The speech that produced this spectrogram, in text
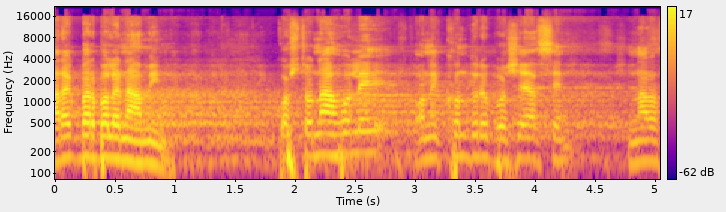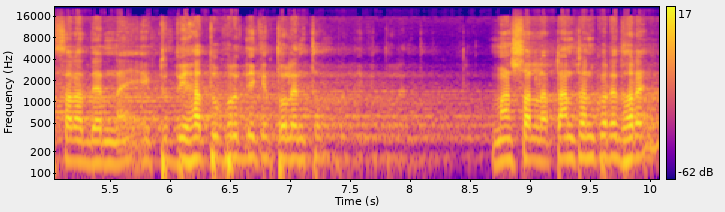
আরেকবার বলে না আমিন। কষ্ট না হলে অনেকক্ষণ ধরে বসে আছেন, নাড়াচাড়া দেন নাই। একটু দুই হাত উপরের দিকে তোলেন তো। মার্শাল্লাহ টান টান করে ধরেন।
